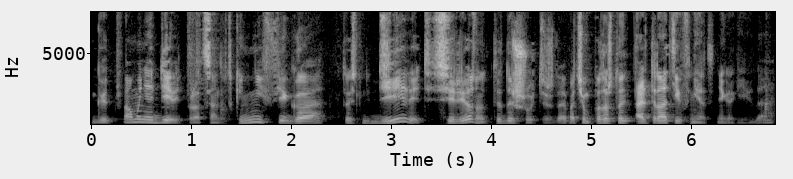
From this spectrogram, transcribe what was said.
Говорит, а у меня 9%. Такой, нифига. То есть 9? Серьезно? Ты да шутишь, да? Почему? Потому что альтернатив нет никаких, да? Потому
